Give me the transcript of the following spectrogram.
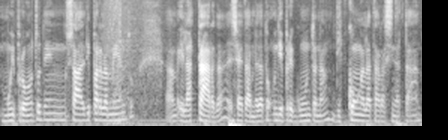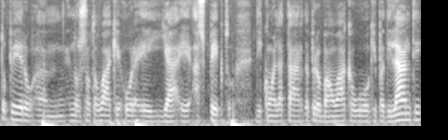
muito pronto em sala de parlamento um, e la tarda essa também um de pergunta não de com ela tarda assim tanto pero um, nós notamos que ora é já é aspecto de com ela tarda pero vamos a o aqui para dilante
